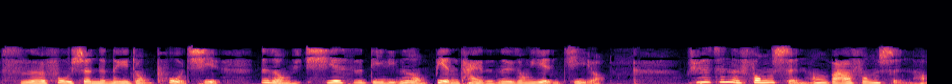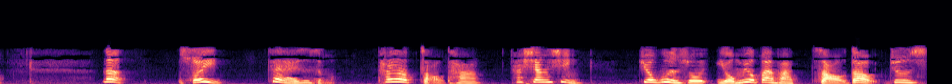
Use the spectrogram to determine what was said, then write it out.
死而复生的那一种迫切，那种歇斯底里，那种变态的那种演技哦，我觉得真的封神，然后把他封神哈。那所以再来是什么？他要找他，他相信就问说有没有办法找到？就是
